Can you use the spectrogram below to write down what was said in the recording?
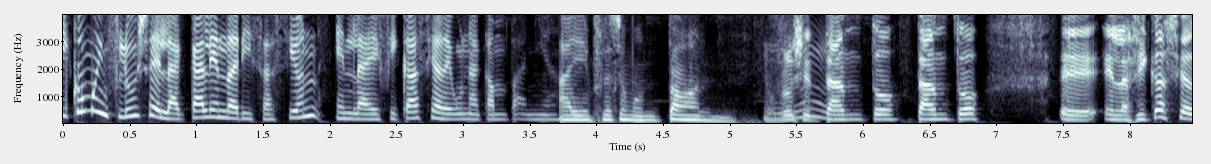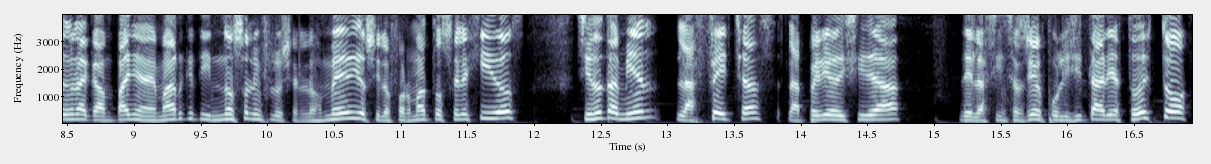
¿Y cómo influye la calendarización en la eficacia de una campaña? Ahí influye un montón. Influye Mm. tanto, tanto. eh, en la eficacia de una campaña de marketing no solo influyen los medios y los formatos elegidos, sino también las fechas, la periodicidad de las inserciones publicitarias. Todo esto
